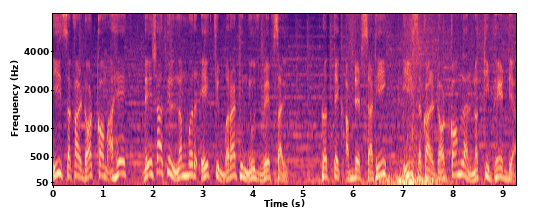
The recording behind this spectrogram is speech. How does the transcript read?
ई सकाळ डॉट कॉम आहे देशातील नंबर एक ची मराठी न्यूज वेबसाईट प्रत्येक अपडेटसाठी ई सकाळ डॉट कॉम ला नक्की भेट द्या.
